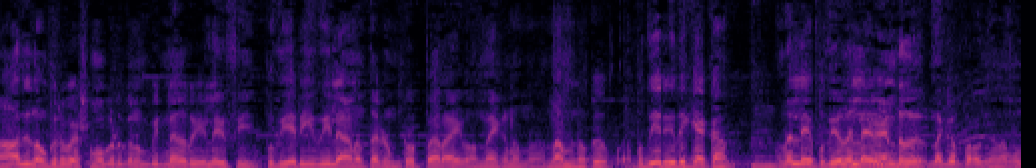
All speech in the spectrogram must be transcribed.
ആദ്യം നമുക്കൊരു വിഷമം കൊടുക്കണം പിന്നെ റിയലൈസ് ചെയ്യും. പുതിയ രീതിയിലാണ് തരുൺ പ്രിപ്പയർ ആയി വന്നേക്കണമെന്ന് നമുക്ക് പുതിയ രീതി കേൾക്കാം. അതല്ലേ? പുതിയതല്ലേ വേണ്ടത് എന്നൊക്കെ പറഞ്ഞ് നമ്മൾ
